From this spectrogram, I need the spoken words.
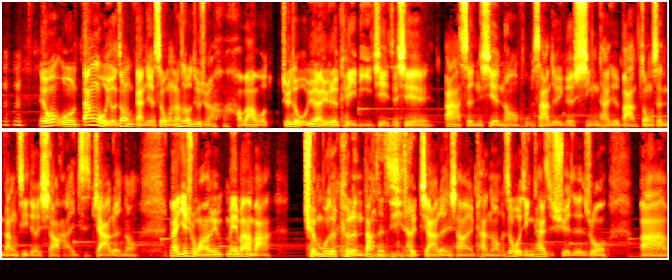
因为我当我有这种感觉的时候，我那时候就觉得，好吧，我觉得我越来越的可以理解这些大神仙哦、菩萨的一个心态，就是把众生当自己的小孩子、家人哦。那也许我还没办法把。全部的客人当成自己的家人小孩看哦，可是我已经开始学着说，把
